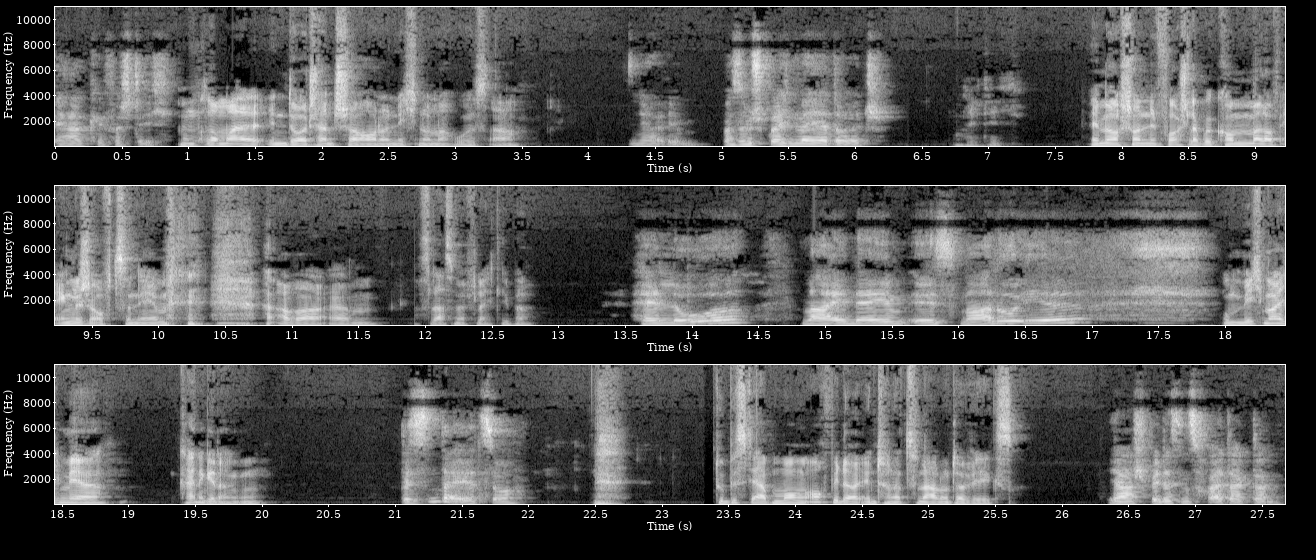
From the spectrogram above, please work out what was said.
Ja, okay, verstehe ich. Man muss auch mal in Deutschland schauen und nicht nur nach USA. Ja, eben. Was im Sprechen wäre ja Deutsch. Richtig. Wir haben auch schon den Vorschlag bekommen, mal auf Englisch aufzunehmen. Aber ähm, das lassen wir vielleicht lieber. Hello, my name is Manuel. Um mich mache ich mir keine Gedanken. Bist denn da jetzt so? Du bist ja ab morgen auch wieder international unterwegs. Ja, spätestens Freitag dann.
